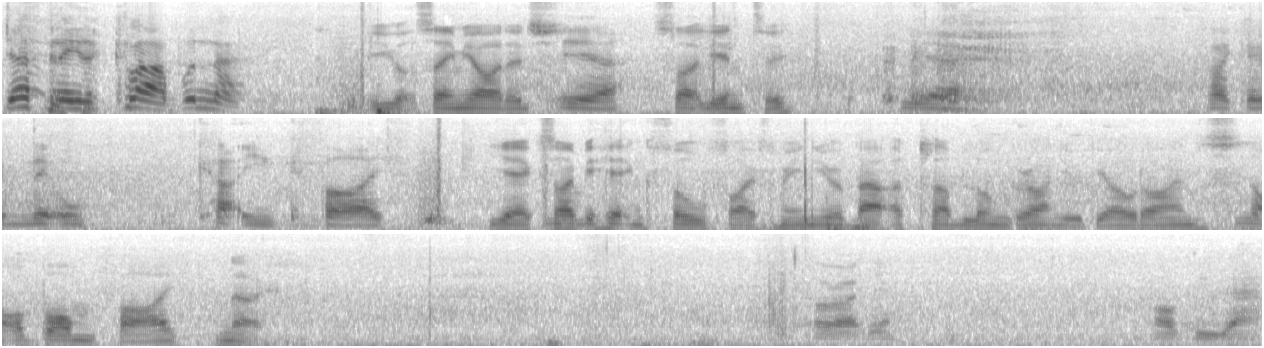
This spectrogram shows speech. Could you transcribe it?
Definitely the club, wouldn't it? You got the same yardage, Yeah, slightly into. yeah. Like a little cutty five. Yeah, because I'd be hitting full five for me, and you're about a club longer, aren't you, with the old irons? Not a bomb five. No. Alright then. I'll do that.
